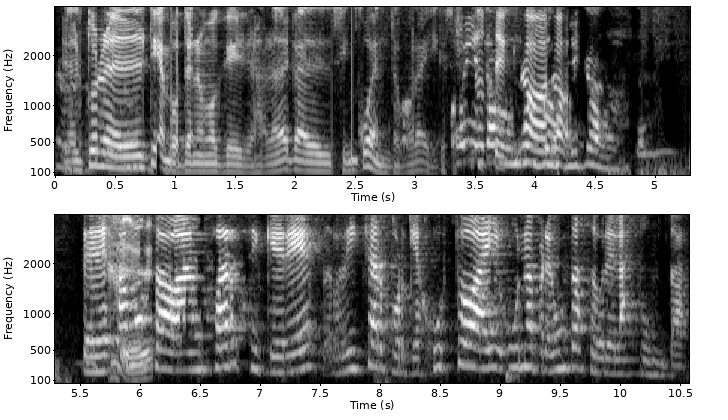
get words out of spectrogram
El túnel del tiempo tenemos que ir, a la década del 50, por ahí. Hoy estamos muy complicados. Te dejamos avanzar si querés, Richard, porque justo hay una pregunta sobre las puntas.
